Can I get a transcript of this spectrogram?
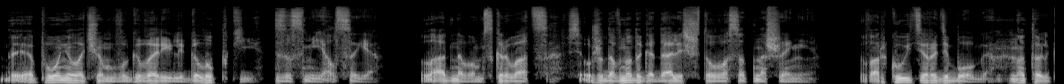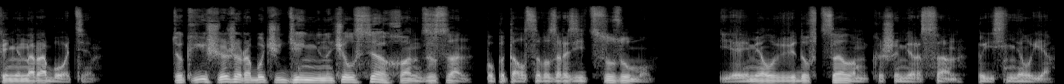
«Да я понял, о чем вы говорили, голубки», — засмеялся я. «Ладно вам скрываться, все уже давно догадались, что у вас отношения. Воркуйте ради бога, но только не на работе». «Так еще же рабочий день не начался, Ханзо-сан», — попытался возразить Сузуму. «Я имел в виду в целом, Кашемир-сан», — пояснил я.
